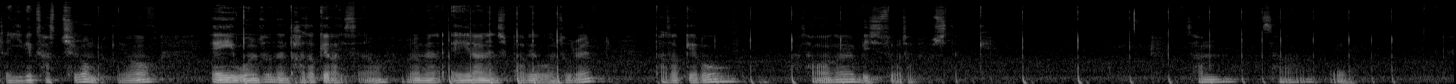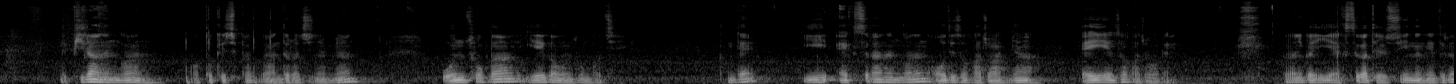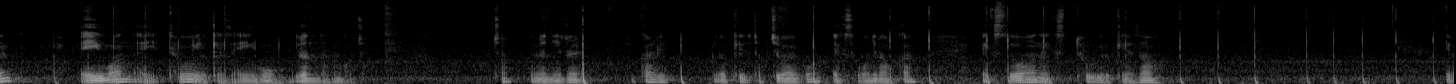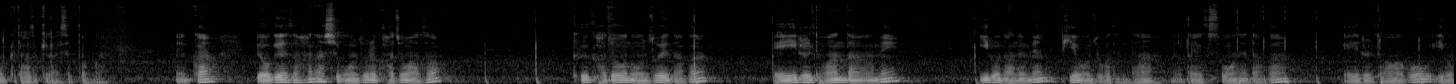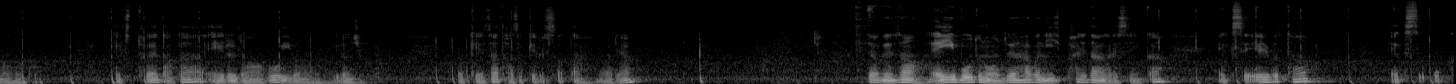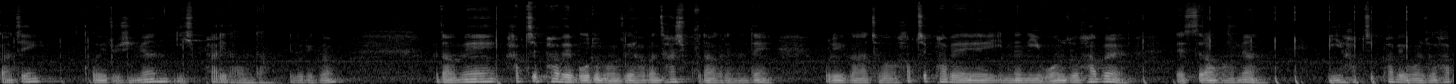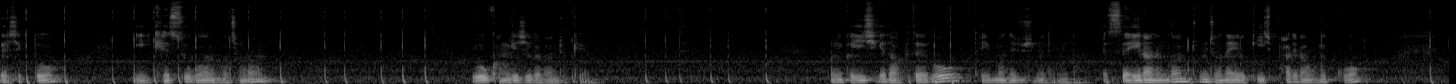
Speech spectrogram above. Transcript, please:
자, 247번 볼게요. A 원소는 다섯 개가 있어요. 그러면 A라는 집합의 원소를 다섯 개로 상황을 미지수로 잡읍시다. 이렇게. 3, 4, 5. 근데 B라는 건 어떻게 집합이 만들어지냐면 원소가 얘가 원소인 거지. 근데 이 X라는 거는 어디서 가져왔냐? A에서 가져오래. 그러니까 이 X가 될 수 있는 애들은 A1, A2 이렇게 해서 A5 이런다는 거죠. 그렇죠? 그러면 얘를 헷갈리 이렇게 잡지 말고 X1이라고 할까? X1, X2 이렇게 해서 이렇게 다섯 개가 있었던 거야. 그러니까 여기에서 하나씩 원소를 가져와서 그 가져온 원소에다가 A를 더한 다음에 2로 나누면 B의 원소가 된다. 그러니까 X1에다가 A를 더하고 2로 나누고 X2에다가 A를 더하고 2로 나누고 이런 식으로 이렇게 해서 다섯 개를 썼다 이 말이야. 여기서 A 모든 원소의 합은 28이다 그랬으니까 X1부터 X5까지 더해주시면 28이 나온다 이 소리고요. 그 다음에 합집합의 모든 원소의 합은 49다 그랬는데 우리가 저 합집합에 있는 이 원소 합을 S라고 하면 이 합집합의 원소 합의 식도 이 개수 구하는 것처럼 요 관계식을 만족해요. 그러니까 이 식에다 그대로 대입만 해주시면 됩니다. SA라는 건 좀 전에 이렇게 28이라고 했고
